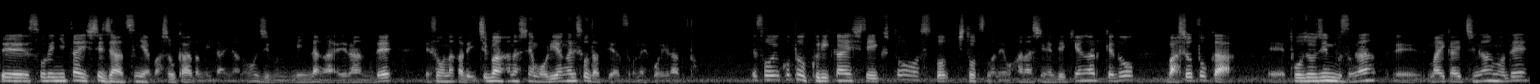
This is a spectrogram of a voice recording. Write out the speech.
で、それに対してじゃあ次は場所カードみたいなのを自分みんなが選んで、その中で一番話が盛り上がりそうだってやつをね、こう選ぶと。でそういうことを繰り返していくと、一つのね、お話が出来上がるけど、場所とか、えー、登場人物が、えー、毎回違うので、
